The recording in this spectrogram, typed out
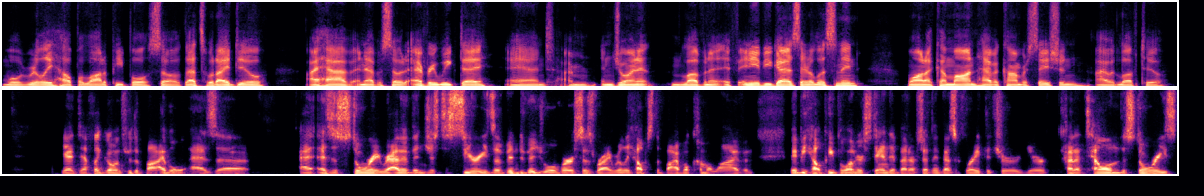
will really help a lot of people. So that's what I do. I have an episode every weekday and I'm enjoying it. Loving it. If any of you guys that are listening want to come on, have a conversation, I would love to yeah, definitely going through the Bible as a as a story rather than just a series of individual verses, right? Really helps the Bible come alive and maybe help people understand it better. So I think that's great that you're you're kind of telling the stories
